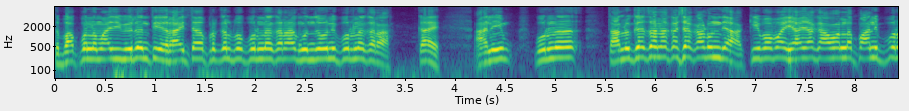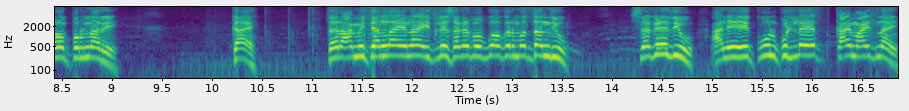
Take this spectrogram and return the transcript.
तर बापूंना माझी विनंती आहे रायता प्रकल्प पूर्ण करा गुंजवणी पूर्ण करा. काय? आणि पूर्ण तालुक्याचा नकाशा काढून द्या की बाबा ह्या या गावांना पाणी पुर पुरणार आहे. काय? तर आम्ही त्यांना आहे ना इथले सगळे बबगावकर मतदान देऊ. सगळे देऊ. आणि हे कुल कुठले आहेत काय माहीत नाही.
